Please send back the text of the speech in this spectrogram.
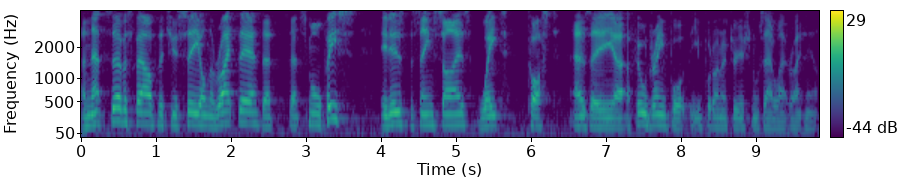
And that service valve that you see on the right there, that, that small piece, it is the same size, weight, cost as a, uh, a fill drain port that you put on a traditional satellite right now.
